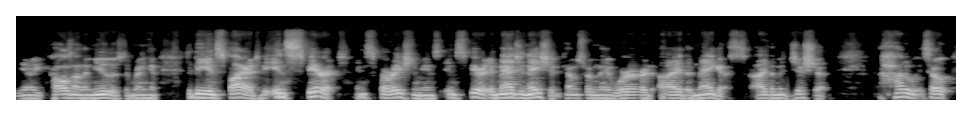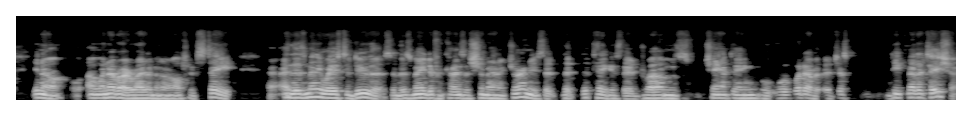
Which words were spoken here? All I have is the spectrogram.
you know, he calls on the muse to bring him, to be inspired, to be in spirit. Inspiration means in spirit. Imagination comes from the word I, the magus, I, the magician. How do we, so, you know, whenever I write, I'm in an altered state. And there's many ways to do this, and there's many different kinds of shamanic journeys that, that, that take us there. Drums, chanting, whatever. Just deep meditation.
